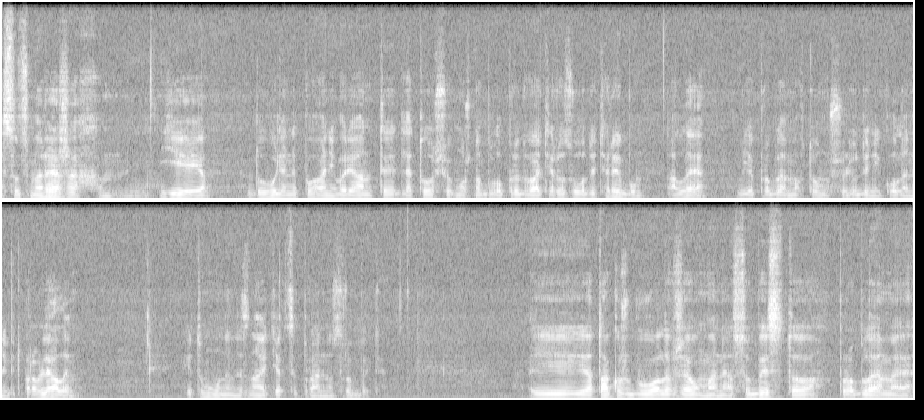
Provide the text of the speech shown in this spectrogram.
соцмережах є доволі непогані варіанти для того, щоб можна було придбати і розводити рибу, але є проблема в тому, що люди ніколи не відправляли, і тому вони не знають, як це правильно зробити. І, а також бували вже у мене особисто проблеми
